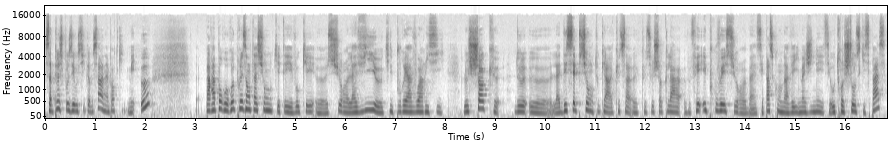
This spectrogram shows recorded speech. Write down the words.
Ça peut se poser aussi comme ça à n'importe qui. Mais eux, par rapport aux représentations qui étaient évoquées euh, sur la vie euh, qu'ils pourraient avoir ici, le choc de euh, la déception, en tout cas, que, ça, que ce choc-là fait éprouver sur. euh, ben, c'est pas ce qu'on avait imaginé, c'est autre chose qui se passe.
